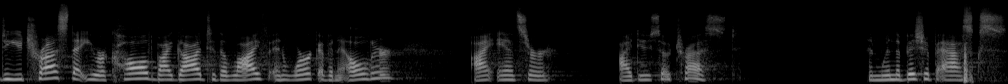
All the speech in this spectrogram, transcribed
Do you trust that you are called by God to the life and work of an elder? I answer, I do so trust. And when the bishop asks,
